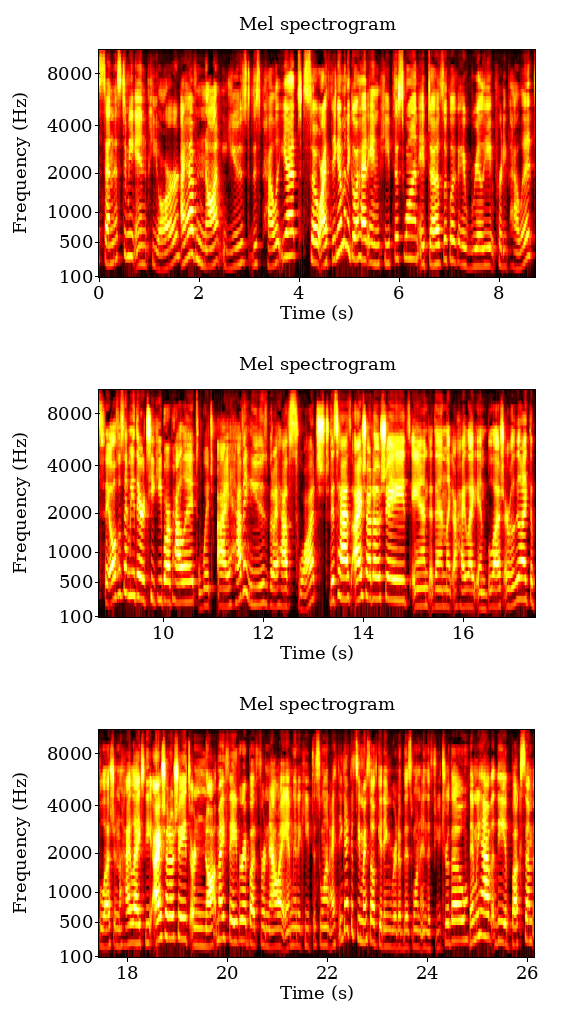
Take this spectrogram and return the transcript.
send this to me in PR. I have not used this palette yet, so I think I'm going to go ahead and keep this one. It does look like a really pretty palette. They also sent me their Tiki Bar palette, which I haven't used, but I have swatched. This has eyeshadow shades and then like a highlight and blush. I really like the blush and the highlight. The eyeshadow shades are not my favorite, but for now I am going to keep this one. I think I could see myself getting rid of this one in the future though. Then we have the Buxom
